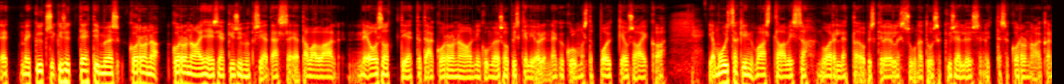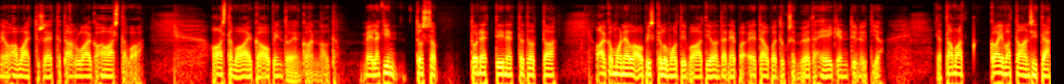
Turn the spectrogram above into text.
et me kyksy, kysyt, tehtiin myös korona, korona-aiheisia kysymyksiä tässä ja tavallaan ne osoitti, että tämä korona on niin kuin myös opiskelijoiden näkökulmasta poikkeusaikaa. Ja muissakin vastaavissa nuorille tai opiskelijoille suunnatuissa kyselyissä nyt tässä korona-aikana niin on havaittu se, että tämä on ollut aika haastavaa, haastavaa aikaa opintojen kannalta. Meilläkin tuossa todettiin, että tota, aika monella opiskelumotivaatio on tämän etäopetuksen myötä heikentynyt ja, ja tavat kaivataan sitä,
